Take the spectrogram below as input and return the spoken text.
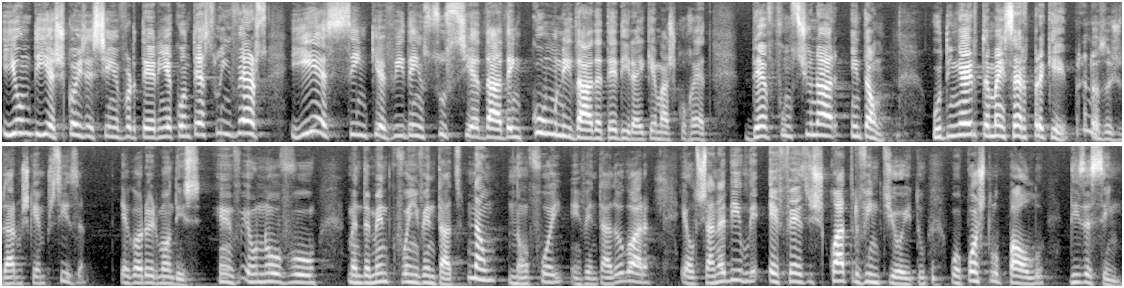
e um dia as coisas se inverterem, acontece o inverso. E é assim que a vida em sociedade, em comunidade, até direi que é mais correto, deve funcionar. Então, o dinheiro também serve para quê? Para nós ajudarmos quem precisa. E agora o irmão diz: é um novo mandamento que foi inventado. Não, não foi inventado agora. Ele está na Bíblia, Efésios 4, 28. O apóstolo Paulo diz assim:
